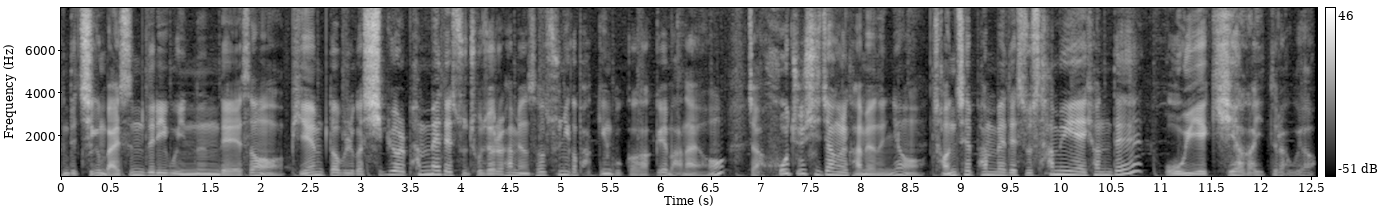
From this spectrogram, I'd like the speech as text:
근데 지금 말씀드리고 있는 데에서 BMW가 12월 판매 대수 조절을 하면서 순위가 바뀐 국가가 꽤 많아요. 자, 호주 시장을 가면은요. 전체 판매 대수 3위에 현대, 5위에 기아가 있더라고요.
